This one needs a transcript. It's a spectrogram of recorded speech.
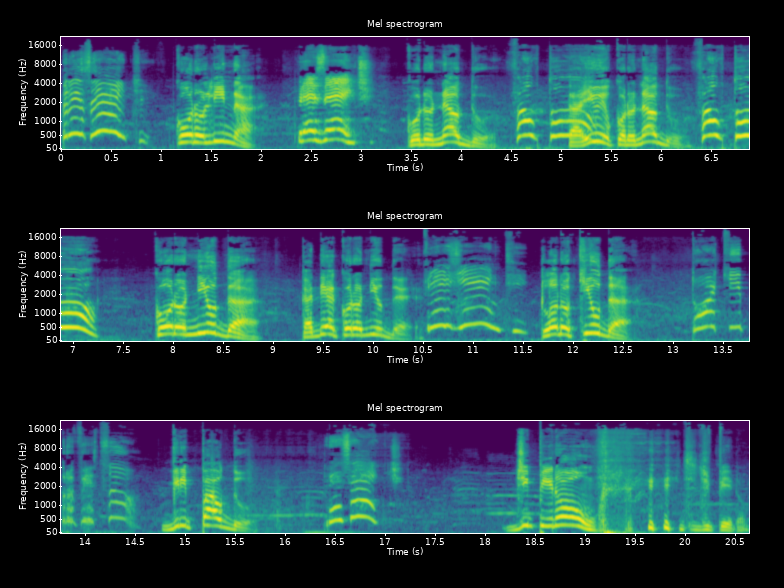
Presente. Corolina, Presente. Coronaldo. Faltou. Tá aí o Coronaldo? Faltou. Coronilda. Cadê a Coronilda? Presente. Cloroquilda. Tô aqui, professor. Gripaldo. Presente. Dipiron. Dipiron.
